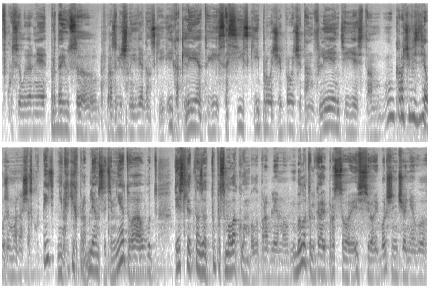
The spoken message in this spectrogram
вкусвилла, вернее, продаются различные веганские, и котлеты, и сосиски, и прочее, прочее, там в ленте есть, там, ну, короче, везде уже можно сейчас купить, никаких проблем с этим нету, а вот 10 лет назад тупо с молоком была проблема, было только альпросой, и все, и больше ничего не было.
